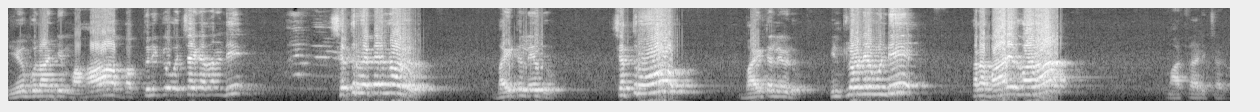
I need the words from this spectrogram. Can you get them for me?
యోగు లాంటి మహాభక్తునికి వచ్చాయి కదండి. శత్రువు ఎక్కడున్నాడు? బయట లేదు. శత్రువు బయట లేడు. ఇంట్లోనే ఉండి తన భార్య ద్వారా మాట్లాడించాడు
